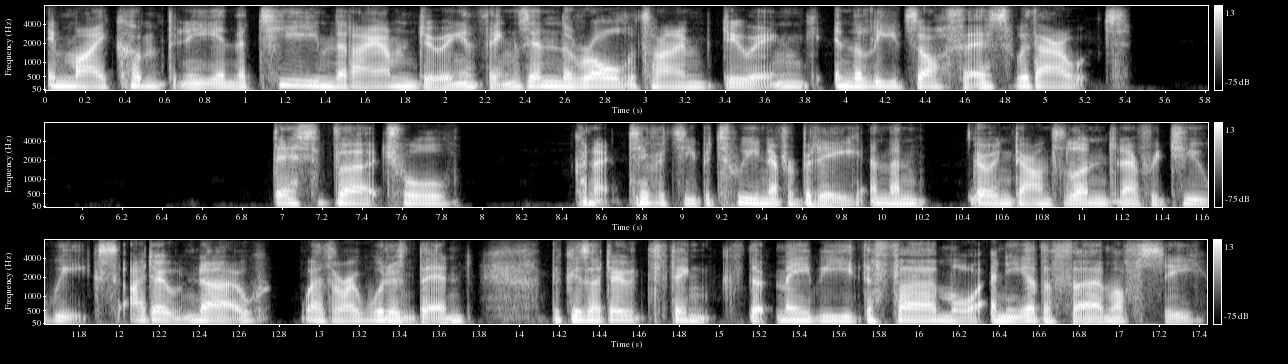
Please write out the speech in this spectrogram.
in my company, in the team that I am doing and things, in the role that I'm doing in the Leeds office without this virtual connectivity between everybody and then going down to London every two weeks. I don't know whether I would have been because I don't think that maybe the firm or any other firm obviously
